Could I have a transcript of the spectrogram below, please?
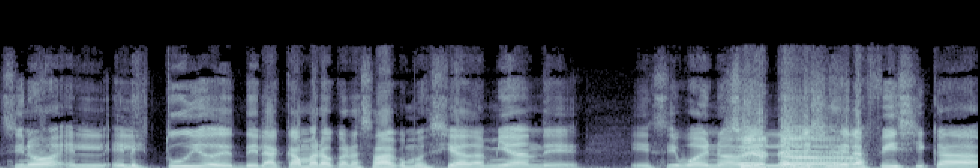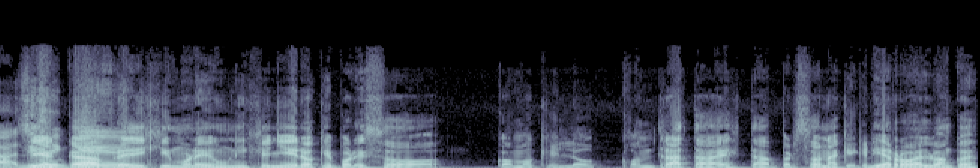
sino el, el estudio de, de la cámara acorazada, como decía Damián, de eh, sí, bueno, a Sí, ver, las leyes de la física Sí, dicen acá que... Freddy Highmore es un ingeniero que por eso como que lo contrata a esta persona que quería robar el Banco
